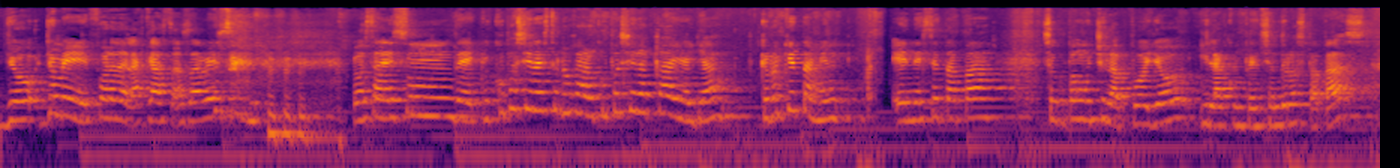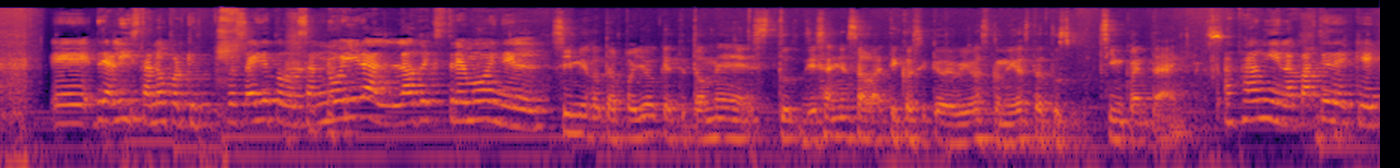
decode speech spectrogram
yo, yo me fuera de la casa, ¿sabes? o sea, es un de que ocupas ir a este lugar, ocupas ir acá y allá. Creo que también en esta etapa se ocupa mucho el apoyo y la comprensión de los papás. Eh, realista, ¿no? Porque pues hay de todo, o sea, no ir al lado extremo en el Sí, mijo, te apoyo que te tomes tus 10 años sabáticos y que vivas conmigo hasta tus 50 años. Ajá, ni en la parte de que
